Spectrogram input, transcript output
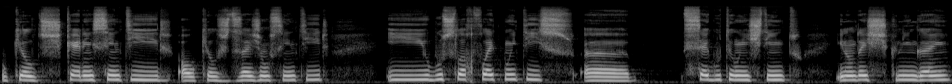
o que eles querem sentir ou o que eles desejam sentir. E o Bússola reflete muito isso. Uh, segue o teu instinto e não deixes que ninguém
